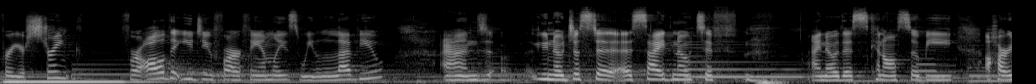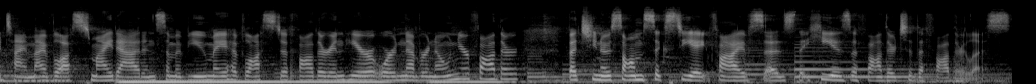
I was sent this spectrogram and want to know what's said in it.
for your strength, for all that you do for our families. We love you. And, you know, just a, a side note if I know this can also be a hard time. I've lost my dad, and some of you may have lost a father in here or never known your father. But you know, Psalm 68 5 says that he is a father to the fatherless.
